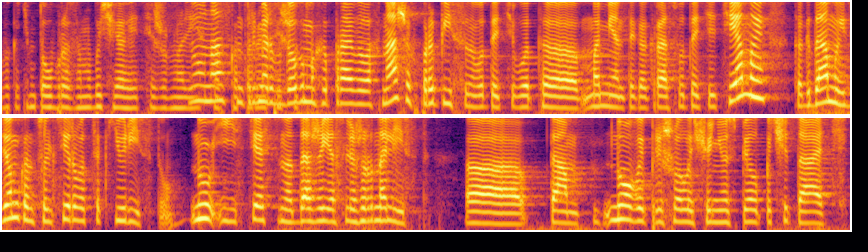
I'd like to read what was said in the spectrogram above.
вы каким-то образом обучаете журналистов? Ну, у нас, например, в пишут? догмах и правилах наших прописаны вот эти вот э, моменты, как раз вот эти темы, когда мы идем консультироваться к юристу. Ну, и, естественно, даже если журналист э, там новый пришел, еще не успел почитать,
